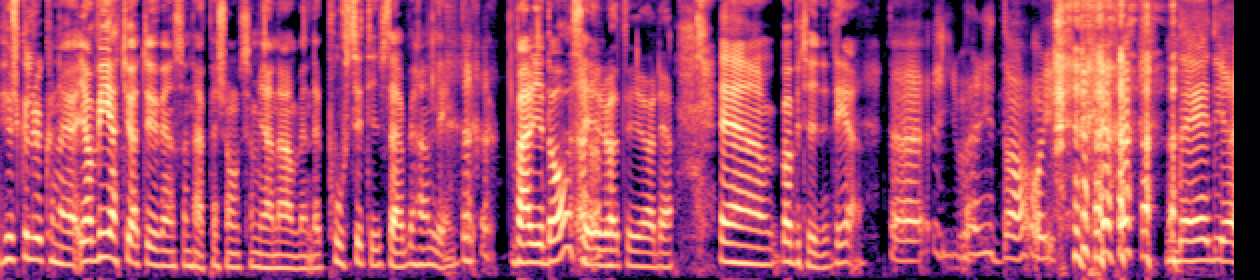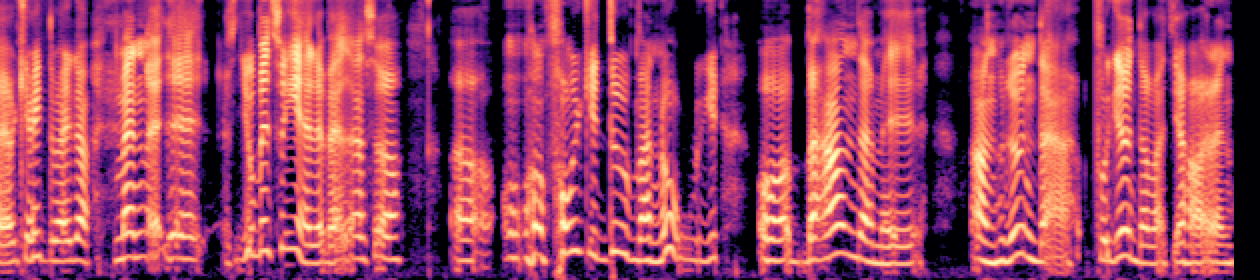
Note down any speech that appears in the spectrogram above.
Hur skulle du kunna göra? Jag vet ju att du är en sån här person som gärna använder positiv särbehandling. Varje dag säger du att du gör det. Eh, vad betyder det? Uh, varje dag? Oj. Nej, det gör jag kanske inte varje dag. Men eh, jo, men så är det väl. Alltså, uh, om folk är dumma nog och behandlar mig annorlunda på grund av att jag har en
